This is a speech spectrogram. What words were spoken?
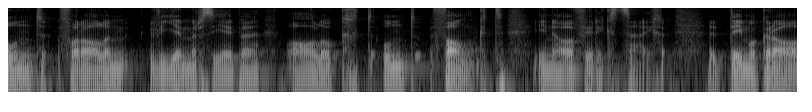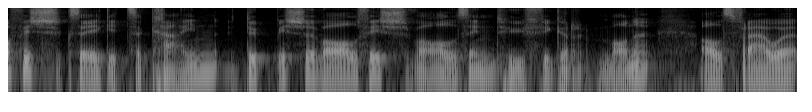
Und vor allem, wie man sie eben anlockt und fangt, in Anführungszeichen. Demografisch gesehen gibt es keinen typischen Walfisch. Wal sind häufiger Männer als Frauen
